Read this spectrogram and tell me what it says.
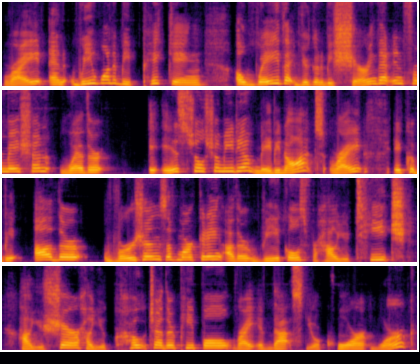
right? And we want to be picking a way that you're going to be sharing that information, whether it is social media, maybe not, right? It could be other versions of marketing, other vehicles for how you teach, how you share, how you coach other people, right? If that's your core work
